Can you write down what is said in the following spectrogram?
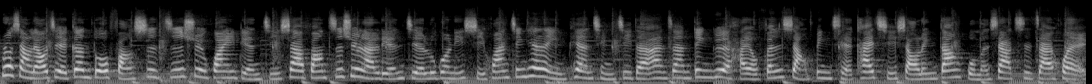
若想了解更多房市资讯，欢迎点击下方资讯栏连接。如果你喜欢今天的影片，请记得按赞、订阅，还有分享，并且开启小铃铛。我们下次再会。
